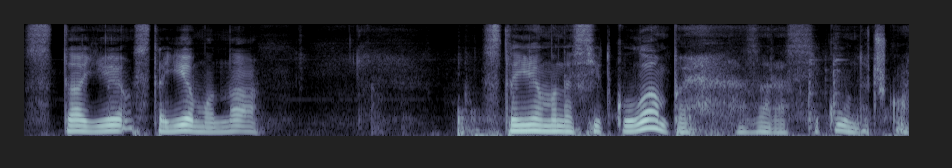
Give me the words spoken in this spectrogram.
стає, стаємо на стаємо на сітку лампи. Зараз секундочку.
